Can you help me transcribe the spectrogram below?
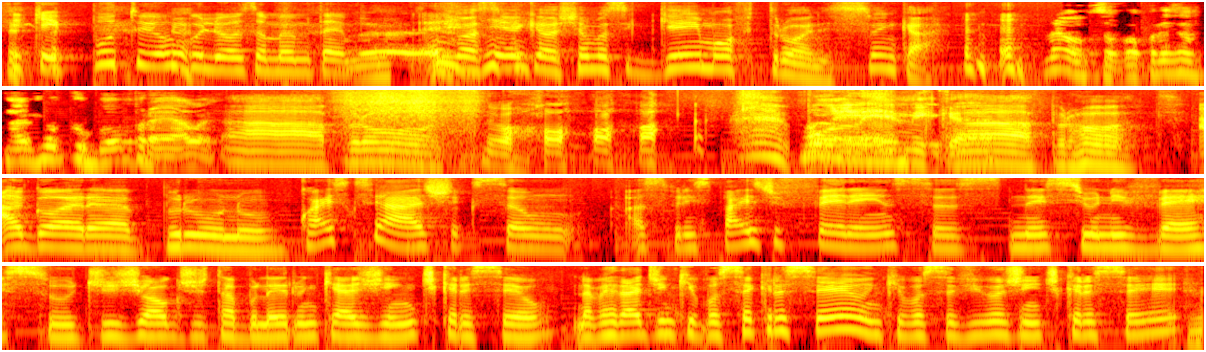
Fiquei puto e orgulhoso ao mesmo tempo. Um negocinho aqui, ó, chama-se Game of Thrones. Vem cá. não, só vou apresentar jogo bom pra ela. Ah, pronto. Polêmica. Ah, pronto. Agora, Bruno, quais que você acha que são as principais diferenças nesse universo de jogos de tabuleiro em que a gente cresceu? Na verdade, em que você cresceu, em que você viu a gente crescer.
